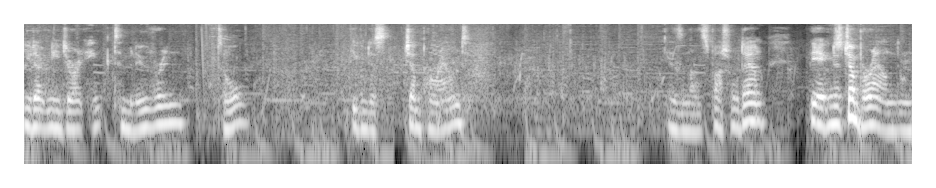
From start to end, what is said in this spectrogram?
you don't need your own ink to maneuver in at all. You can just jump around. Here's another splash down. But yeah, you can just jump around and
